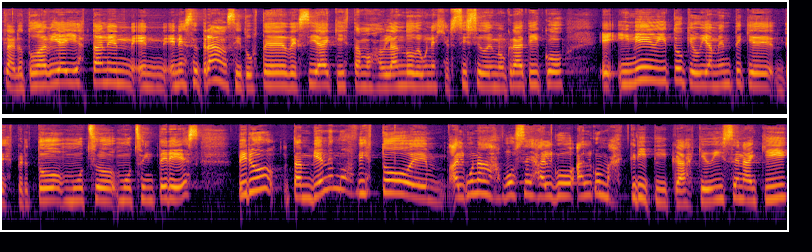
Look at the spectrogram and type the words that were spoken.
Claro, todavía ahí están en, ese tránsito. Usted decía que estamos hablando de un ejercicio democrático eh, inédito que obviamente que despertó mucho, mucho interés, pero también hemos visto eh, algunas voces algo, algo más críticas que dicen aquí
